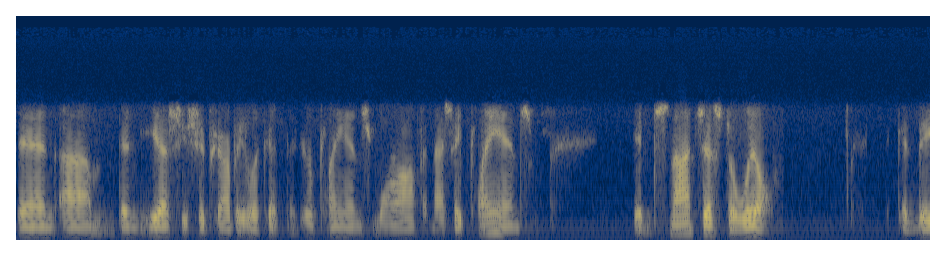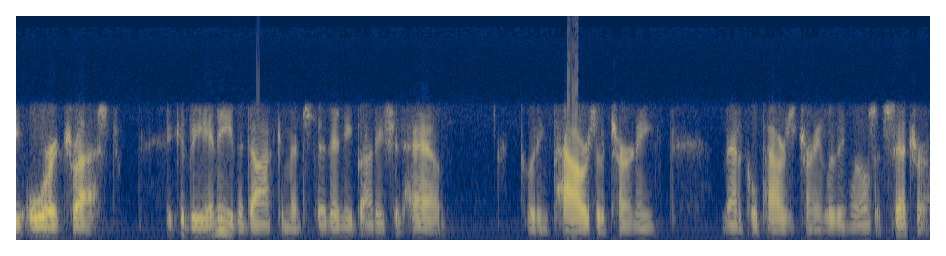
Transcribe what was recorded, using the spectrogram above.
then um, then yes, you should probably look at your plans more often. I say plans; it's not just a will. It could be or a trust. It could be any of the documents that anybody should have, including powers of attorney, medical powers of attorney, living wills, etc.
